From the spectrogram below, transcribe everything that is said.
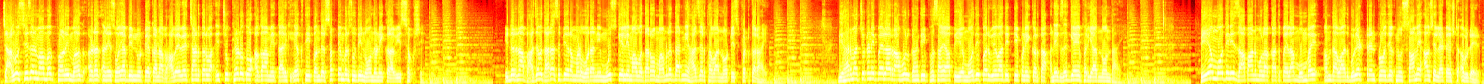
ચાલુ સિઝનમાં મગફળી, મગ, અડદ અને સોયાબીનનું ટેકાના ભાવે વેચાણ કરવા ઈચ્છુક ખેડૂતો આગામી તારીખ એક થી પંદર સપ્ટેમ્બર સુધી નોંધણી કરાવી શકશે. ઈડરના ભાજપ ધારાસભ્ય રમણ વોરાની મુશ્કેલીમાં વધારો, મામલતદારની હાજર થવા નોટિસ ફટકરાઈ. બિહારમાં ચૂંટણી પહેલા રાહુલ ગાંધી ફસાયા, પીએમ મોદી પર વિવાદિત ટિપ્પણી કરતા અનેક જગ્યાએ ફરિયાદ નોંધાઈ. પીએમ મોદીની જાપાન મુલાકાત પહેલા મુંબઈ અમદાવાદ બુલેટ ટ્રેન પ્રોજેક્ટનું સામે આવશે લેટેસ્ટ અપડેટ.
